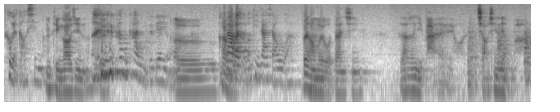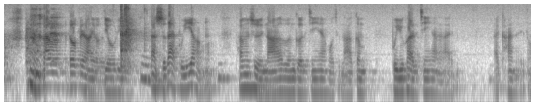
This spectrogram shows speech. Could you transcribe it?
特别高兴呢？嗯，挺高兴的。他们看你的电影了？呃，看爸爸怎么评价小五啊？非常为我担心，他说你拍我。小心点吧。他们都非常有忧虑，但时代不一样了。他们是拿文革的经验或者拿更不愉快的经验来来看这些东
